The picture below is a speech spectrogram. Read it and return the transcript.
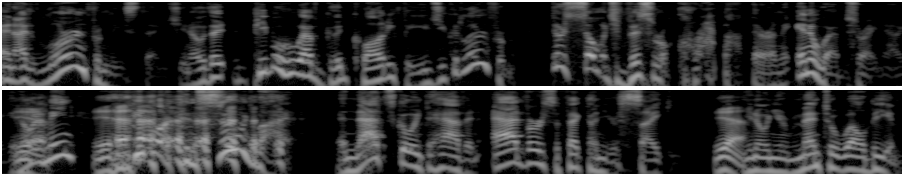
and I learn from these things. You know, that people who have good quality feeds, you could learn from. There's so much visceral crap out there on the interwebs right now. You know what I mean? yeah people are consumed by it, and that's going to have an adverse effect on your psyche. yeah You know, and your mental well-being.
